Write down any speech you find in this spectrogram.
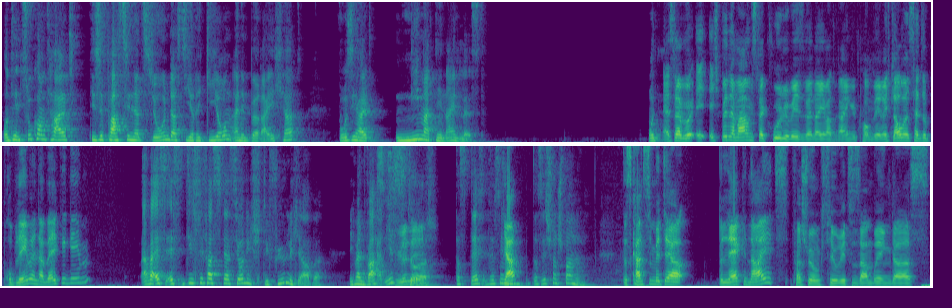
Und hinzu kommt halt diese Faszination, dass die Regierung einen Bereich hat, wo sie halt niemanden hineinlässt. Und Es wäre wirklich. Ich bin der Meinung, es wäre cool gewesen, wenn da jemand reingekommen wäre. Ich glaube, es hätte Probleme in der Welt gegeben. Aber es, es diese Faszination, die, die fühle ich aber. Ich meine, was ist Natürlich. dort? Das, das, sind, Ja. das ist schon spannend. Das kannst du mit der Black Knight Verschwörungstheorie zusammenbringen, dass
